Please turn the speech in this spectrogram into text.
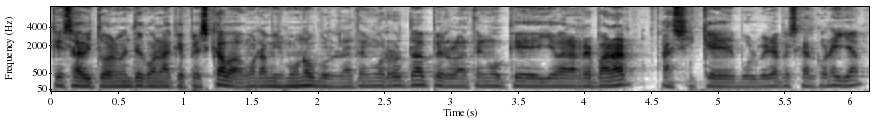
que es habitualmente con la que pescaba. Ahora mismo no, porque la tengo rota, pero la tengo que llevar a reparar, así que volveré a pescar con ella.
